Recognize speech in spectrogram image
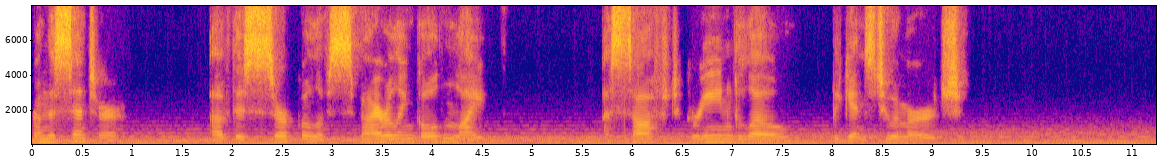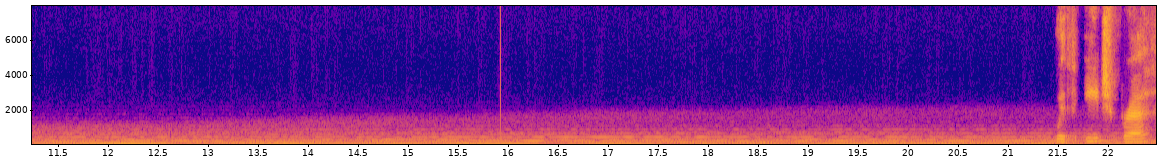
From the center of this circle of spiraling golden light, a soft green glow begins to emerge. With each breath,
